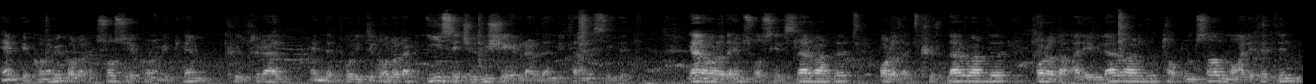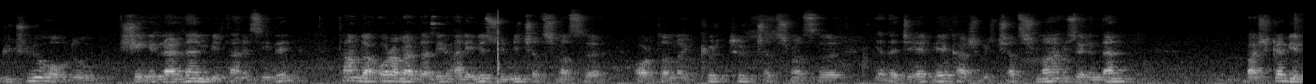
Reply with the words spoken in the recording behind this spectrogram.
hem ekonomik olarak, sosyoekonomik hem kültürel hem de politik olarak iyi seçilmiş şehirlerden bir tanesiydi. Yani orada hem sosyalistler vardı, orada Kürtler vardı, orada Aleviler vardı. Toplumsal muhalefetin güçlü olduğu şehirlerden bir tanesiydi. Tam da oralarda bir Alevi-Sünni çatışması ortamı, Kürt-Türk çatışması ya da CHP'ye karşı bir çatışma üzerinden başka bir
